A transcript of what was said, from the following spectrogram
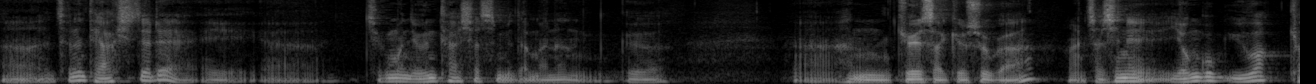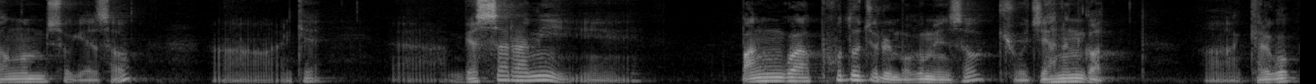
어, 저는 대학 시절에 어, 지금은 은퇴하셨습니다만은 그 한 교회사 교수가 자신의 영국 유학 경험 속에서 이렇게 몇 사람이 예, 빵과 포도주를 먹으면서 교제하는 것, 결국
